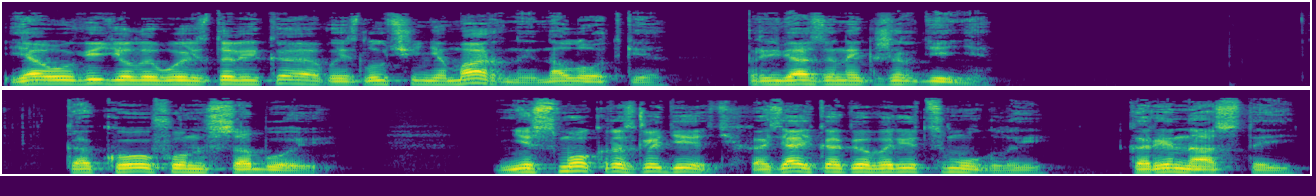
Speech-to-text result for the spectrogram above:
Я увидел его издалека в излучине Марны на лодке, привязанной к жердине. Каков он с собой? Не смог разглядеть. Хозяйка говорит смуглый, коренастый,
